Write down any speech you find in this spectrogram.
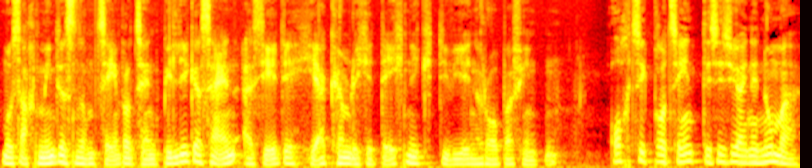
muss auch mindestens um 10% billiger sein als jede herkömmliche Technik, die wir in Europa finden. 80 Prozent, das ist ja eine Nummer.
